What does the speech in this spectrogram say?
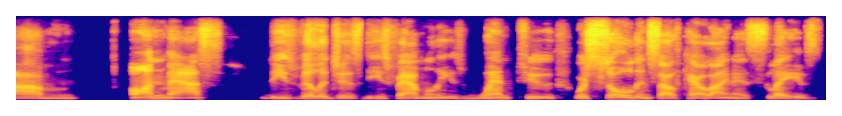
um, en masse these villages, these families went to, were sold in South Carolina as slaves.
